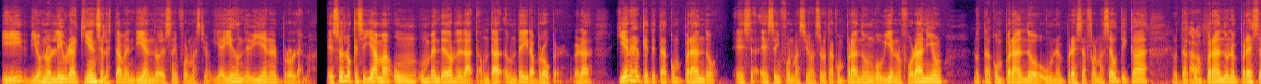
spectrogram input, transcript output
y Dios nos libre a quién se le está vendiendo esa información. Y ahí es donde viene el problema. Eso es lo que se llama un, un vendedor de data, un, da- un data broker, ¿verdad? ¿Quién es el que te está comprando esa, esa información? ¿Se lo está comprando un gobierno foráneo? ¿Lo está comprando una empresa farmacéutica? ¿Lo está Claro. comprando una empresa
